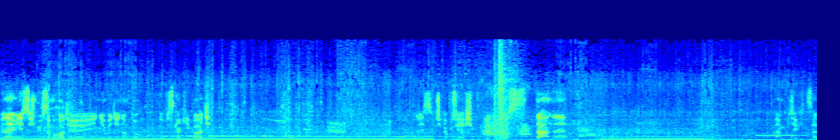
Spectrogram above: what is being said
Bynajmniej jesteśmy w samochodzie i nie będzie nam to to wyskakiwać. Ale jestem ciekaw, czy ja się w ogóle dostanę. Tam, gdzie chcę.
